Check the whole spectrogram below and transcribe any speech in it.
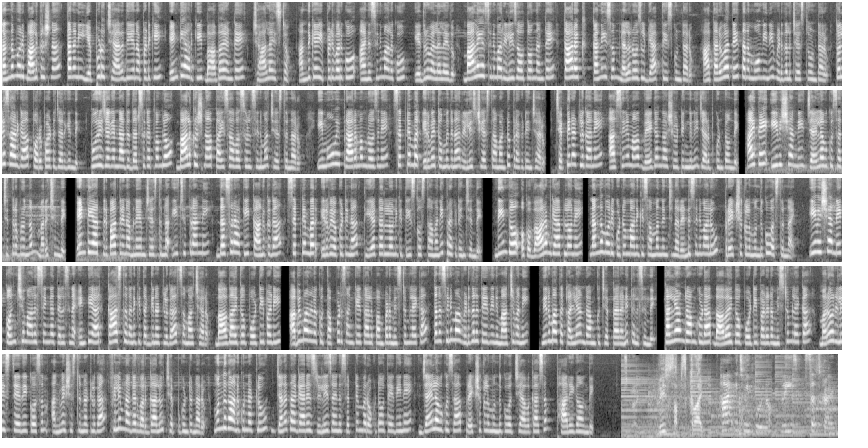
నందమూరి బాలకృష్ణ తనని ఎప్పుడు చేరదీయనప్పటికీ ఎన్టీఆర్కి బాబాయ్ అంటే చాలా ఇష్టం. అందుకే ఇప్పటి వరకు ఆయన సినిమాలకు ఎదురు వెళ్ళలేదు. బాలయ్య సినిమా రిలీజ్ అవుతోందంటే తారక్ కనీసం నెల రోజులు గ్యాప్ తీసుకుంటారు. ఆ తర్వాతే తన మూవీని విడుదల చేస్తూ ఉంటారు. తొలిసారిగా పొరపాటు జరిగింది. పూరి జగన్నాథ్ దర్శకత్వంలో బాలకృష్ణ పైసా వసూల్ సినిమా చేస్తున్నారు. ఈ మూవీ ప్రారంభం రోజునే సెప్టెంబర్ ఇరవై తొమ్మిదిన రిలీజ్ చేస్తామంటూ ప్రకటించారు. చెప్పినట్లుగానే ఆ సినిమా వేగంగా షూటింగ్ని జరుపుకుంటోంది. అయితే ఈ విషయాన్ని జైలవకుశ చిత్ర బృందం మరిచింది. ఎన్టీఆర్ త్రిపాత్రిని అభినయం చేస్తున్న ఈ చిత్రాన్ని దసరాకి కానుకగా సెప్టెంబర్ ఇరవై ఒకటిన థియేటర్లోనికి తీసుకొస్తామని ప్రకటించింది. దీంతో ఒక వారం గ్యాప్లోనే నందమూరి కుటుంబానికి సంబంధించిన రెండు సినిమాలు ప్రేక్షకుల ముందుకు వస్తున్నాయి. ఈ విషయాన్ని కొంచెం ఆలస్యంగా తెలిసిన ఎన్టీఆర్ కాస్త వెనక్కి తగ్గినట్లుగా సమాచారం. బాబాయ్తో పోటీపడి అభిమానులకు తప్పుడు సంకేతాలు పంపడం ఇష్టం లేక తన సినిమా విడుదల తేదీని మార్చమని నిర్మాత కళ్యాణ్ రామ్కు చెప్పారని తెలిసింది. కళ్యాణ్ రామ్ కూడా బాబాయ్తో పోటీ పడడం ఇష్టం లేక మరో రిలీజ్ తేదీ కోసం అన్వేషిస్తున్నట్లుగా ఫిలిం నగర్ వర్గాలు చెప్పుకుంటున్నారు. ముందుగా అనుకున్నట్లు జనతా గ్యారేజ్ రిలీజ్ అయిన సెప్టెంబర్ ఒకటవ తేదీనే జయలవకుశ ప్రేక్షకుల ముందుకు వచ్చే అవకాశం భారీగా ఉంది. Please subscribe. Hi, it's me Purna. Please subscribe.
